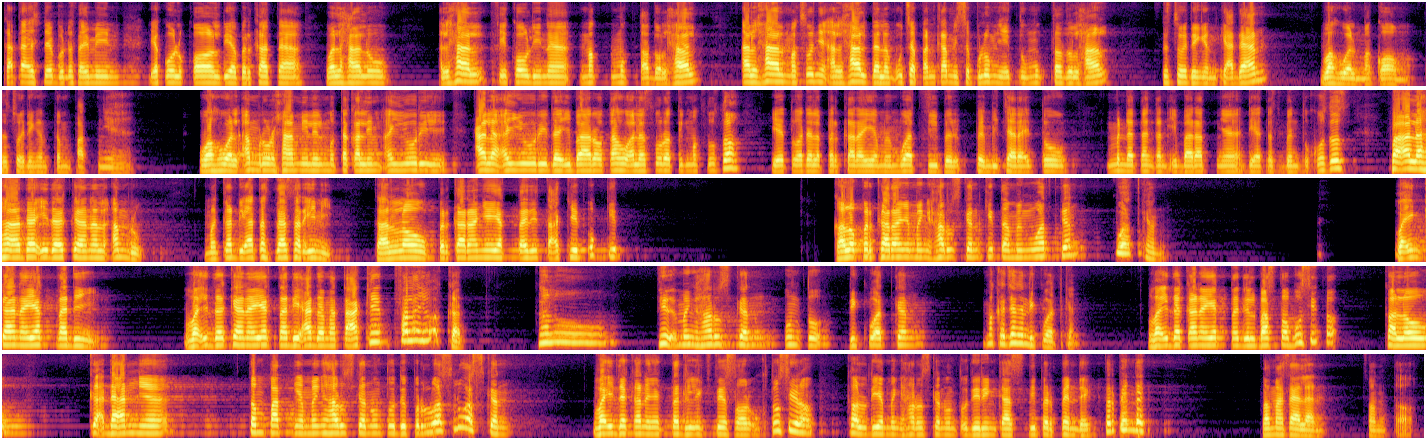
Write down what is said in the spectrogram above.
Kata Syekh Ibn Thaymin, yaqul qol dia berkata, wal halu al hal fi qaulina muqtadul hal. Al hal maksudnya al hal dalam ucapan kami sebelumnya itu muqtadul hal sesuai dengan keadaan wahwal makom sesuai dengan tempatnya. Wahwal amrul hamilil mutakallim ayyuri ala ayyuri da ibaratahu ala suratin maksusah yaitu adalah perkara yang membuat si pembicara itu mendatangkan ibaratnya di atas bentuk khusus Fa'ala hada idha kanal amru. Maka di atas dasar ini. Kalau perkaranya yang tadi takkid ukid. Kalau perkaranya mengharuskan kita menguatkan, kuatkan. Wa in kana tadi. Wa idha kana tadi ada matakid, fala yu'akad. Kalau tidak mengharuskan untuk dikuatkan, maka jangan dikuatkan. Wa idha kana yak tadi bastobusito. Kalau keadaannya tempatnya mengharuskan untuk diperluas, luaskan. Wa idza kana yaqtadil iktisar uktusira. Kalau dia mengharuskan untuk diringkas, diperpendek, perpendek. Pemasalan, contoh.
